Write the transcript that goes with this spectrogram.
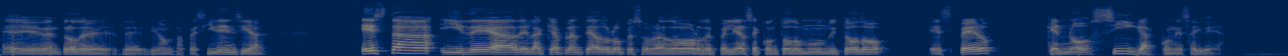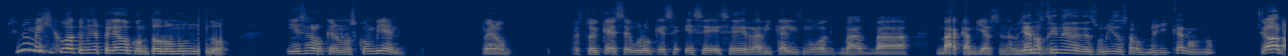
eh, dentro de, de, digamos, la presidencia, esta idea de la que ha planteado López Obrador de pelearse con todo mundo y todo, espero que no siga con esa idea. Si no, México va a terminar peleado con todo mundo y es algo que no nos conviene. Pero estoy casi seguro que ese, ese, ese radicalismo va, va, va- va a cambiarse en algún ya nos momento. tiene desunidos a los mexicanos, ¿no? Claro,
